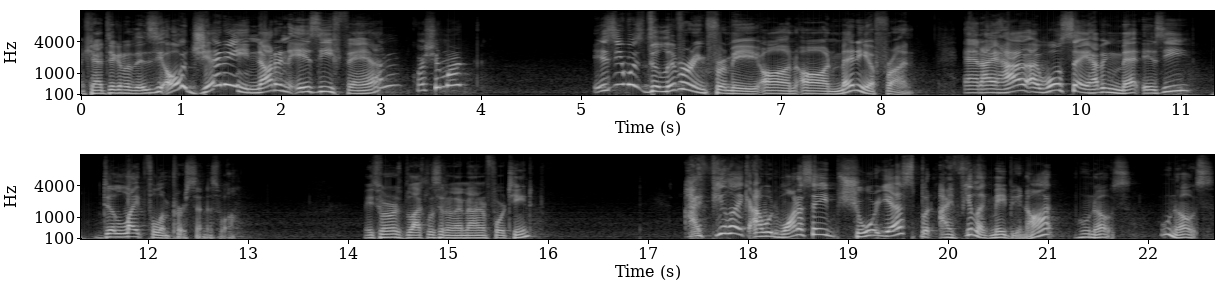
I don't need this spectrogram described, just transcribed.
I can't take another Izzy. Oh, Jenny, not an Izzy fan? Question mark. Izzy was delivering for me on on many a front, and I have I will say, having met Izzy, delightful in person as well. Mace Winner was blacklisted on 9 and 14. I feel like I would want to say sure, yes, but I feel like maybe not. Who knows? Who knows?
